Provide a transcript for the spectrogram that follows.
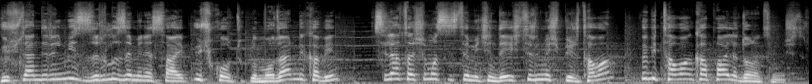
güçlendirilmiş zırhlı zemine sahip 3 koltuklu modern bir kabin, silah taşıma sistemi için değiştirilmiş bir tavan ve bir tavan kapağıyla donatılmıştır.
